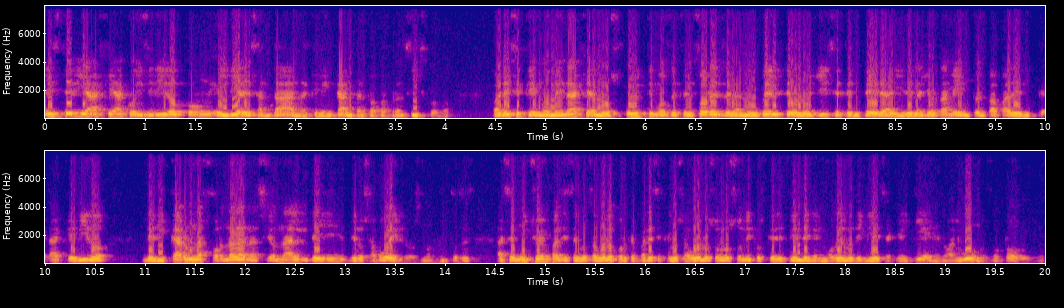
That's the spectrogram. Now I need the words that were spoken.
este viaje ha coincidido con el Día de Santa Ana, que le encanta al Papa Francisco, ¿no? Parece que en homenaje a los últimos defensores de la Nouvelle Théologie setentera y del ayornamiento, el Papa ha querido dedicar una jornada nacional de, los abuelos, ¿no? Entonces, hace mucho énfasis en los abuelos porque parece que los abuelos son los únicos que defienden el modelo de iglesia que él tiene, ¿no? Algunos, no todos, ¿no?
